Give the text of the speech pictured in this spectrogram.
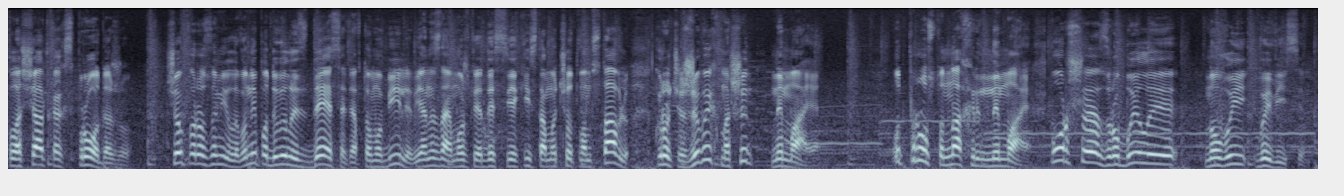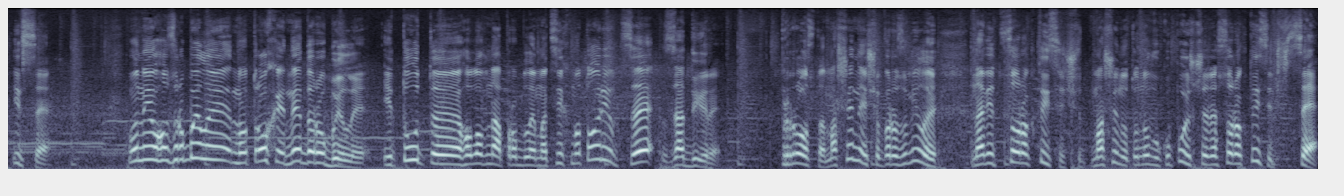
площадках з продажу. Щоб ви розуміли, вони подивились 10 автомобілів. Я не знаю, може я десь якийсь там отчет вам ставлю. Коротше, живих машин немає. От просто нахрен немає. Porsche зробили новий V8 і все. Вони його зробили, але трохи не доробили. І тут е, головна проблема цих моторів це задири. Просто машини, щоб ви розуміли, навіть 40 тисяч машину ти нову купуєш через 40 тисяч, все.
